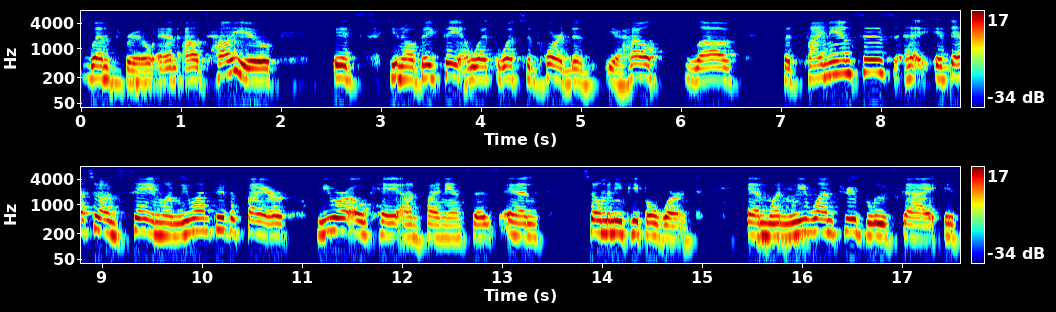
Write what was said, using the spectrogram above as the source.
went mm-hmm. through. And I'll tell you, it's you know a big thing. What what's important is your health, love, but finances. Uh, that's what I'm saying. When we went through the fire, we were okay on finances, and so many people weren't. And when we went through Blue Sky, it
